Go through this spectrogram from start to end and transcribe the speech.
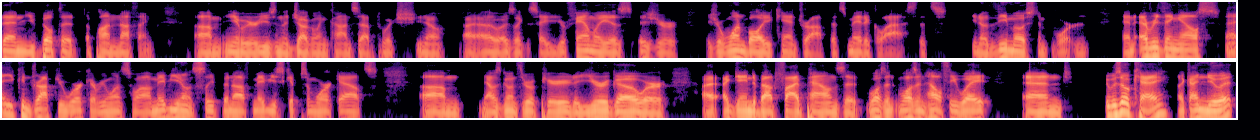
then you've built it upon nothing. Um, you know, we were using the juggling concept, which you know I, I always like to say, your family is is your is your one ball you can't drop. That's made of glass. That's you know the most important. And everything else, eh, you can drop your work every once in a while. Maybe you don't sleep enough. Maybe you skip some workouts. Um, I was going through a period a year ago where I, I gained about five pounds that wasn't wasn't healthy weight, and it was okay. Like I knew it,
